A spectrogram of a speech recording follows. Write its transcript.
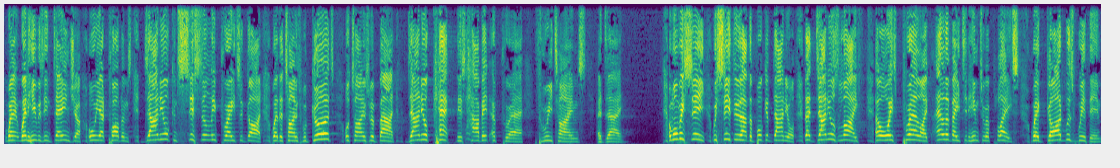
when, when he was in danger or he had problems. Daniel consistently prayed to God, whether times were good or times were bad. Daniel kept this habit of prayer three times a day. And what we see, we see throughout the book of Daniel that Daniel's life, or his prayer life, elevated him to a place where God was with him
